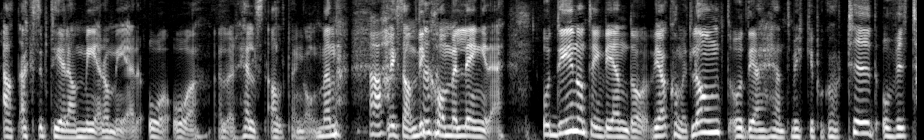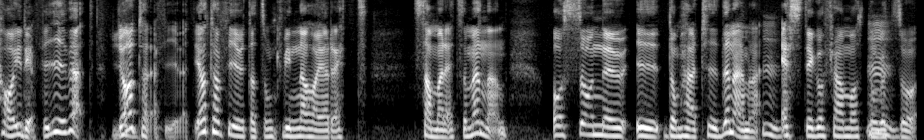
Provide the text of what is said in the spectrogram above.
Att acceptera mer och mer och, och eller helst allt på en gång. Men Ja. liksom, vi kommer längre. Och det är någonting vi ändå, vi har kommit långt och det har hänt mycket på kort tid och vi tar ju det för givet. Jag tar det för givet. Jag tar för givet att som kvinna har jag rätt, samma rätt som männen. Och så nu i de här tiderna, jag menar, SD går framåt något så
